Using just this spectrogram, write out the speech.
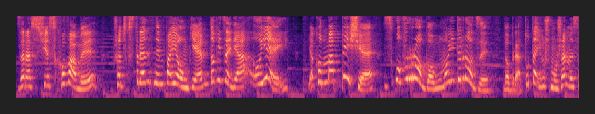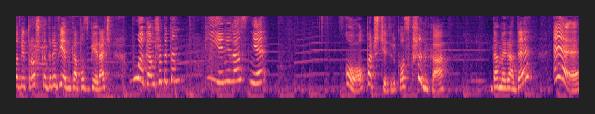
Zaraz się schowamy przed wstrętnym pająkiem. Do widzenia! Ojej! Jaką ma pysię! Złowrogą, moi drodzy! Dobra, tutaj już możemy sobie troszkę drewienka pozbierać. Błagam, żeby ten pień nas nie... O, patrzcie tylko, skrzynka. Damy radę? E,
